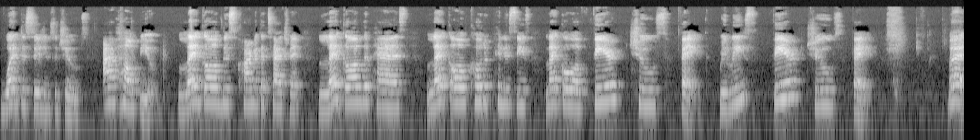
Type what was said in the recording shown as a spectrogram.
what decision to choose. I help you. Let go of this karmic attachment. Let go of the past. Let go of codependencies. Let go of fear. Choose faith. Release fear. Choose faith. But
